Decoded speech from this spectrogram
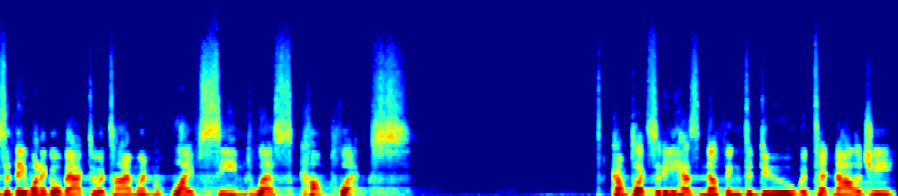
is that they want to go back to a time when life seemed less complex. Complexity has nothing to do with technology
